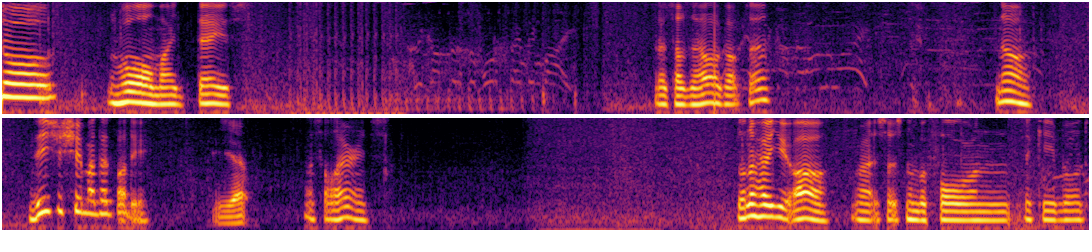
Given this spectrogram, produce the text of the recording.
No! Oh my days. Let's have the helicopter. No. Did you just shoot my dead body? Yep. That's hilarious. Don't know how you are. Right, so it's number four on the keyboard.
